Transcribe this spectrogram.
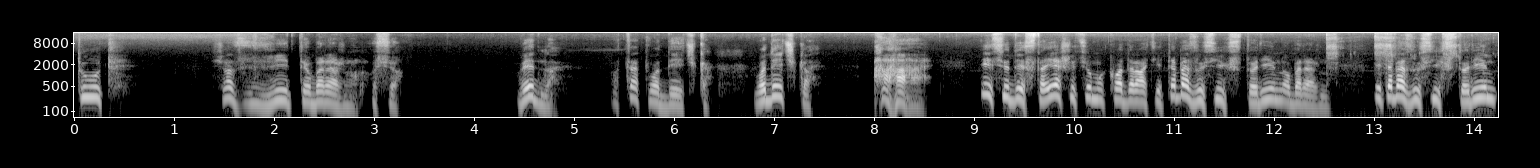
Тут. Зараз звідти обережно. Ось. Видно? Оце водичка. Водичка. Ага. І сюди стаєш у цьому квадраті, тебе з усіх сторін обережно. І тебе з усіх сторін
